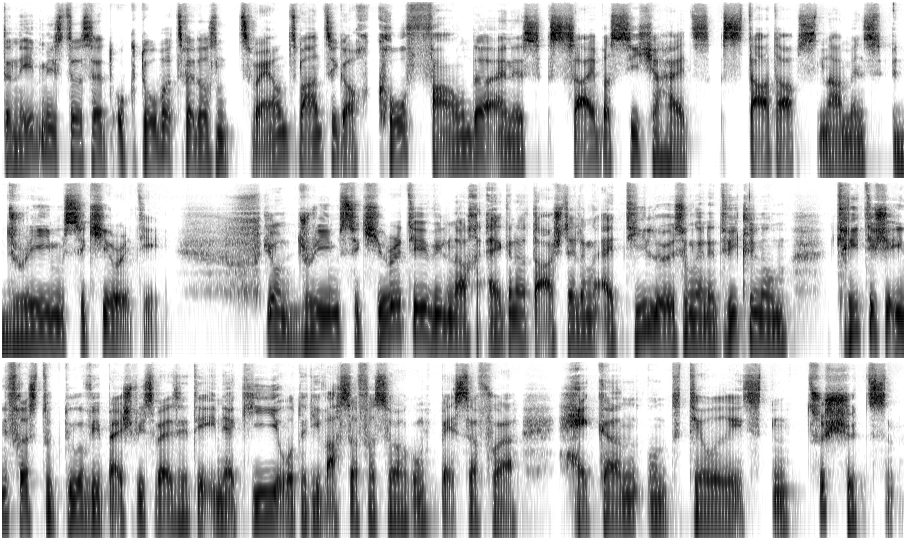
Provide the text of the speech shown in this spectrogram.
Daneben ist er seit Oktober 2022 auch Co-Founder eines Cybersicherheits-Startups namens Dream Security. Und Dream Security will nach eigener Darstellung IT-Lösungen entwickeln, um kritische Infrastruktur wie beispielsweise die Energie oder die Wasserversorgung besser vor Hackern und Terroristen zu schützen.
